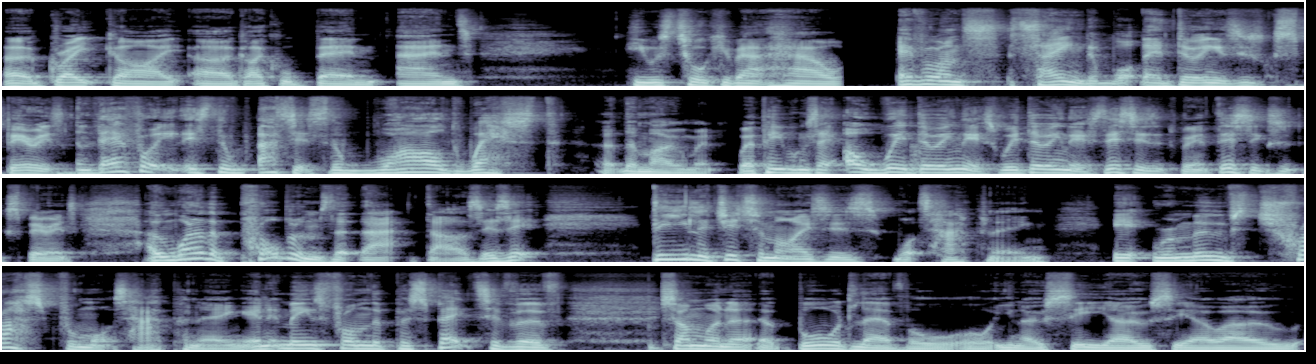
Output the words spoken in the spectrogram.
A great guy, a guy called Ben. And he was talking about how everyone's saying that what they're doing is experience. And therefore, it's the, that's it, it's the wild west at the moment where people can say, oh, we're doing this, we're doing this, this is experience, this is experience. And one of the problems that that does is it, delegitimizes what's happening. It removes trust from what's happening. And it means from the perspective of someone at, board level or, you know, CEO, COO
